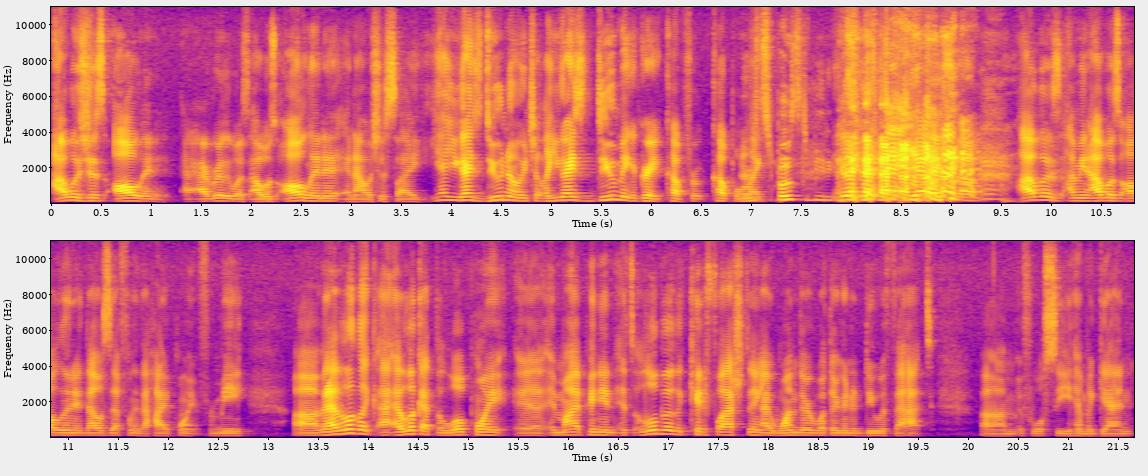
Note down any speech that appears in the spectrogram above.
I was just all in it. I I really was. I was all in it, and I was just like, yeah, you guys do know each other. Like you guys do make a great couple. Couple. We're Like supposed to be together. yeah, so I was. I mean, I was all in it. That was definitely the high point for me. Um, and I look like I I look at the low point. Uh, in my opinion, it's a little bit of the Kid Flash thing. I wonder what they're gonna do with that. Um, if we'll see him again.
